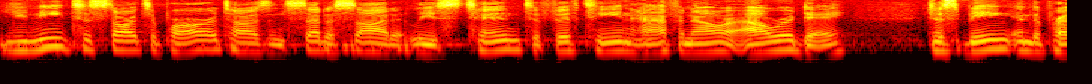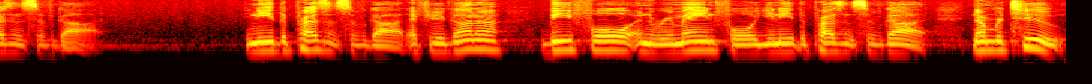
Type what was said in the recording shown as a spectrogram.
You need to start to prioritize and set aside at least 10 to 15 half an hour, hour a day just being in the presence of God. You need the presence of God. If you're to be full and remain full, you need the presence of God. Number 2,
